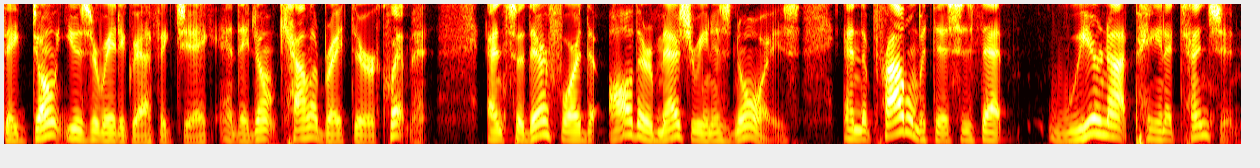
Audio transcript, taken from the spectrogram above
They don't use a radiographic jig and they don't calibrate their equipment. And so, therefore, the, all they're measuring is noise. And the problem with this is that we're not paying attention.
